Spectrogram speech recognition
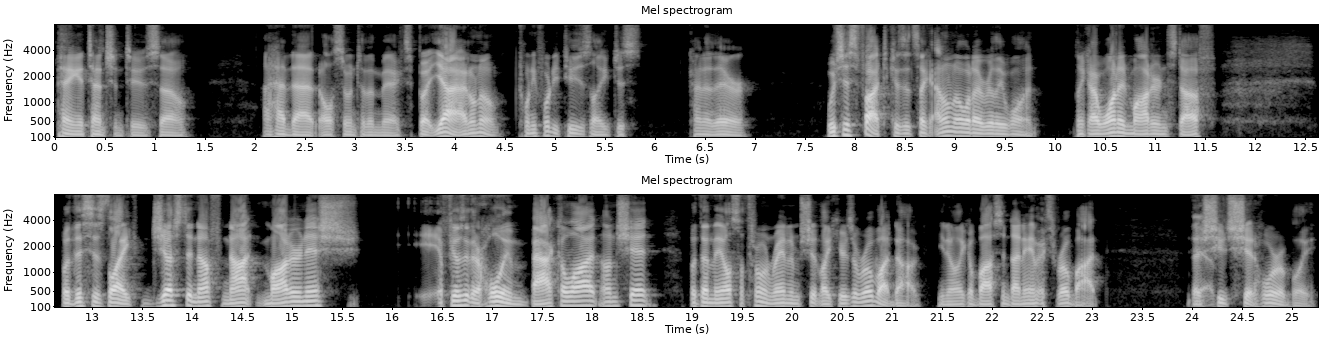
paying attention to. So I had that also into the mix. But yeah, I don't know. 2042 is like just kind of there, which is fucked because it's like I don't know what I really want. Like I wanted modern stuff, but this is like just enough not modernish. It feels like they're holding back a lot on shit, but then they also throw in random shit like here's a robot dog, you know, like a Boston Dynamics robot that yeah. shoots shit horribly.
